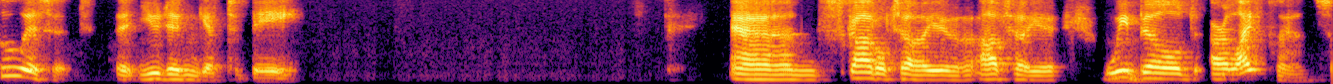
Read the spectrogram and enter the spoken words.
Who is it that you didn't get to be? And Scott will tell you, I'll tell you, we build our life plans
